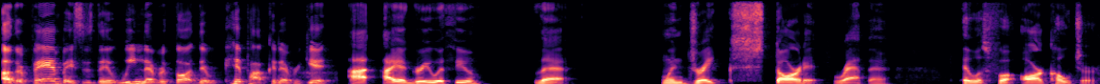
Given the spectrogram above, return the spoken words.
other fan bases that we never thought that hip hop could ever get. I, I agree with you that when Drake started rapping, it was for our culture.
